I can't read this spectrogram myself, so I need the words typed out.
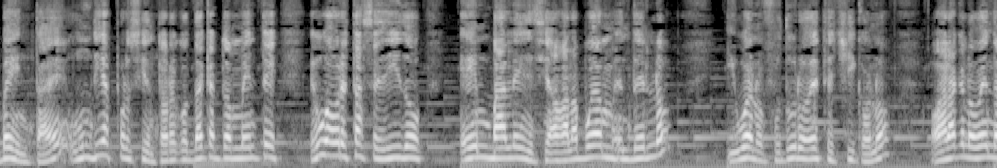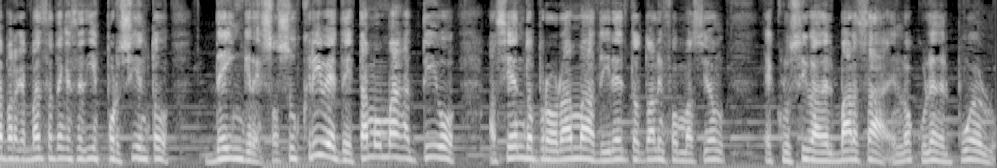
venta, ¿eh? un 10%. Recordad que actualmente el jugador está cedido en Valencia. Ojalá puedan venderlo y bueno, futuro de este chico, ¿no? Ojalá que lo venda para que el Barça tenga ese 10% de ingresos. Suscríbete, estamos más activos haciendo programas directos, toda la información exclusiva del Barça en los culés del pueblo.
